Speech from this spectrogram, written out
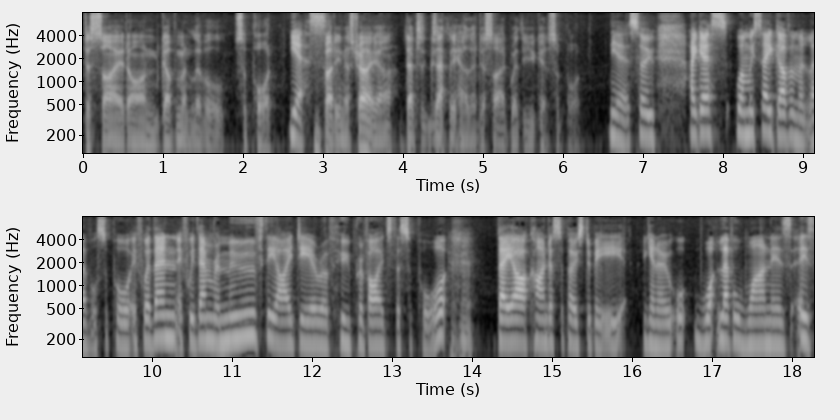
decide on government level support. Yes. But in Australia, that's exactly how they decide whether you get support. Yeah, so I guess when we say government level support, if we're then if we then remove the idea of who provides the support, mm-hmm. They are kind of supposed to be, you know, what level 1 is is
